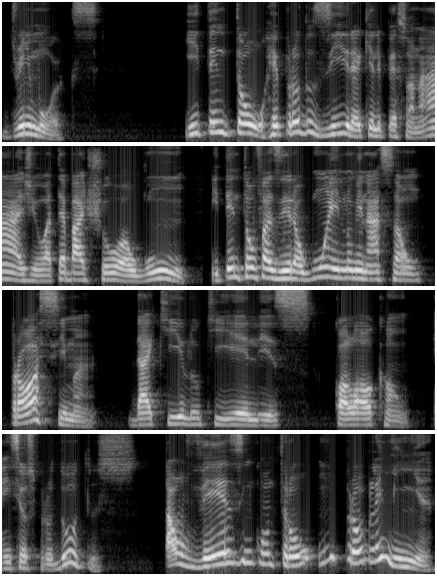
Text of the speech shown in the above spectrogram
DreamWorks e tentou reproduzir aquele personagem ou até baixou algum e tentou fazer alguma iluminação próxima daquilo que eles colocam em seus produtos, talvez encontrou um probleminha.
